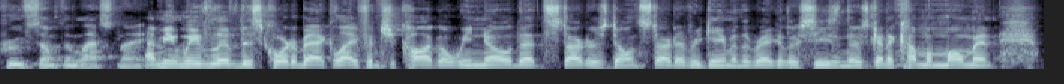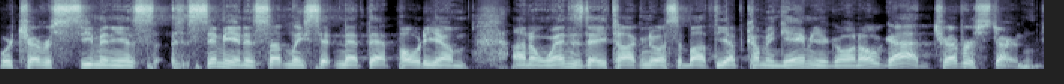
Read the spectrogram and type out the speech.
proved something last night. I mean, we've lived this quarterback life in Chicago. We know that starters don't start every game of the regular season. There's going to come a moment where Trevor Simeon is, Siemian is suddenly sitting at that podium on a Wednesday talking to us about the upcoming game, and you're going, "Oh God, Trevor's starting.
